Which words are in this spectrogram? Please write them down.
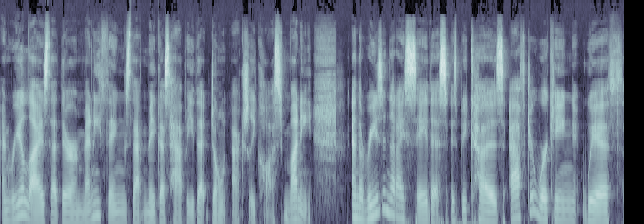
and realize that there are many things that make us happy that don't actually cost money. And the reason that I say this is because after working with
